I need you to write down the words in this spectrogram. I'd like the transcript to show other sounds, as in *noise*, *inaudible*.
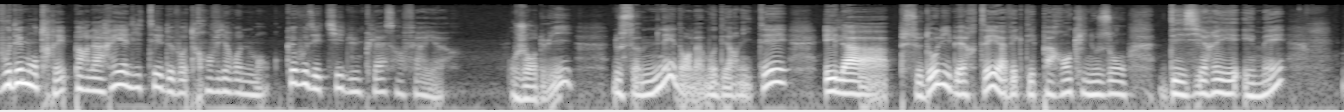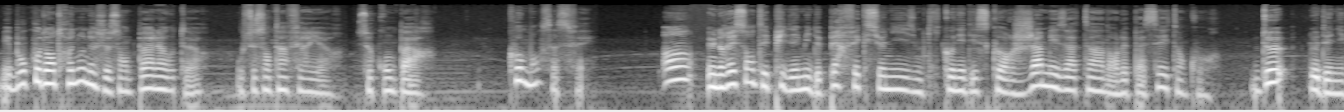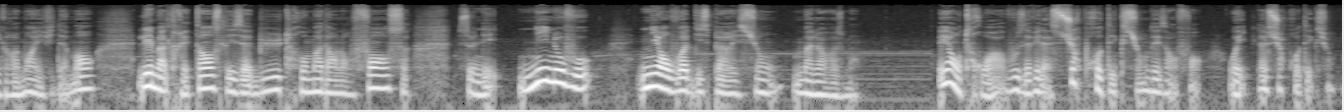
vous démontrait par la réalité de votre environnement que vous étiez d'une classe inférieure. Aujourd'hui, nous sommes nés dans la modernité et la pseudo-liberté avec des parents qui nous ont désirés et aimés, mais beaucoup d'entre nous ne se sentent pas à la hauteur ou se sentent inférieurs, se comparent. Comment ça se fait? 1. Une récente épidémie de perfectionnisme qui connaît des scores jamais atteints dans le passé est en cours. 2. Le dénigrement évidemment, les maltraitances, les abus, traumas dans l'enfance, ce n'est ni nouveau, ni en voie de disparition malheureusement. Et en trois, vous avez la surprotection des enfants. Oui, la surprotection.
